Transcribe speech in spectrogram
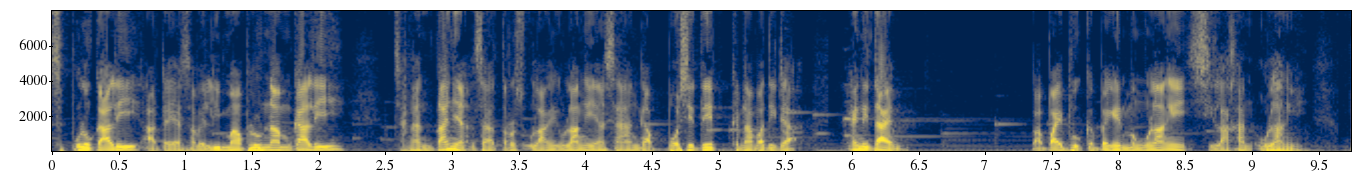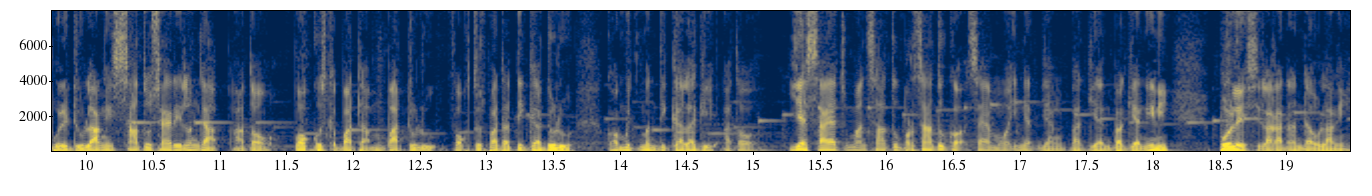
10 kali, ada yang sampai 56 kali. Jangan tanya, saya terus ulangi-ulangi yang saya anggap positif, kenapa tidak? Anytime, Bapak Ibu kepengen mengulangi, silahkan ulangi. Boleh diulangi satu seri lengkap atau fokus kepada empat dulu, fokus pada tiga dulu, komitmen tiga lagi. Atau yes saya cuma satu persatu kok, saya mau ingat yang bagian-bagian ini. Boleh silahkan Anda ulangi.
